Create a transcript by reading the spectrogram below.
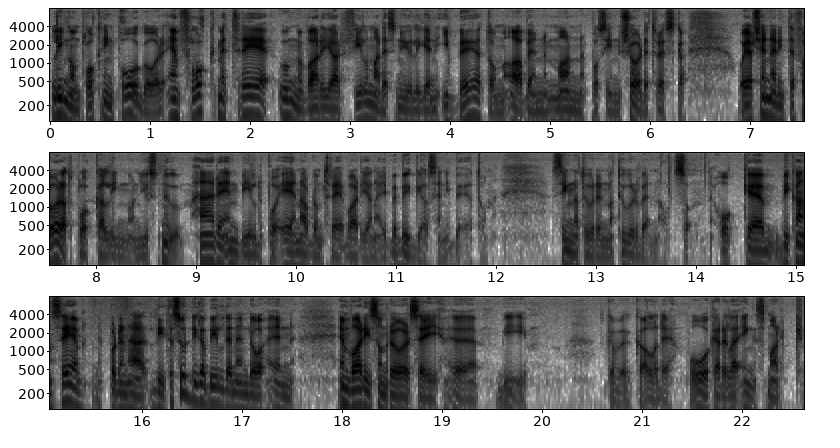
Lingonplockning pågår. En flock med tre ungvargar filmades nyligen i Bötom av en man på sin skördetröska. Och jag känner inte för att plocka lingon just nu. Här är en bild på en av de tre vargarna i bebyggelsen i Bötom. Signaturen Naturvän alltså. Och eh, vi kan se på den här lite suddiga bilden ändå en, en varg som rör sig eh, i, ska vi kalla det, åker eller ängsmark.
